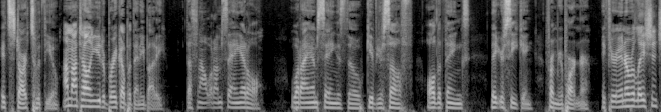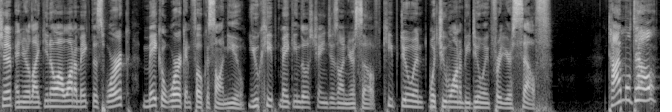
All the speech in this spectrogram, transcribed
It starts with you. I'm not telling you to break up with anybody. That's not what I'm saying at all. What I am saying is, though, give yourself all the things that you're seeking from your partner. If you're in a relationship and you're like, you know, I want to make this work, make it work and focus on you. You keep making those changes on yourself. Keep doing what you want to be doing for yourself. Time will tell.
